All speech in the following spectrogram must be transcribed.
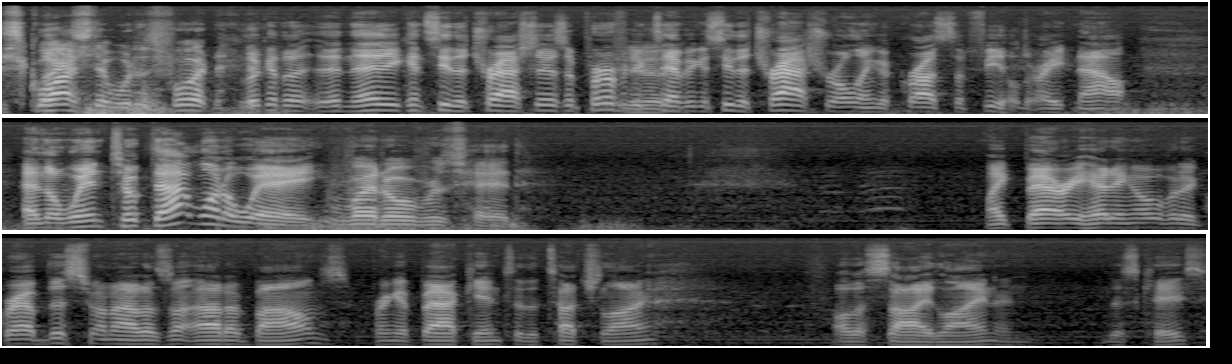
squashed it with his foot. Look at the, and there you can see the trash. There's a perfect Yeah. example. You can see the trash rolling across the field right now, and the wind took that one away. right over his head. Mike Barry heading over to grab this one out of out of bounds, bring it back into the touch line, or the sideline in this case.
